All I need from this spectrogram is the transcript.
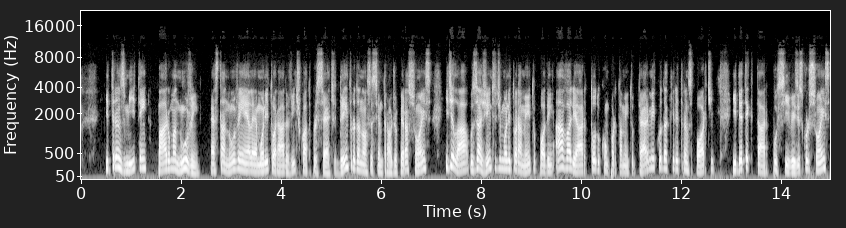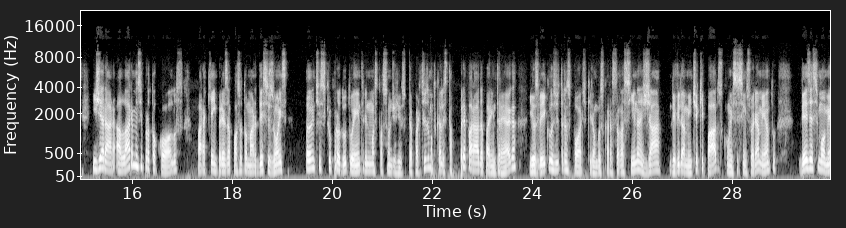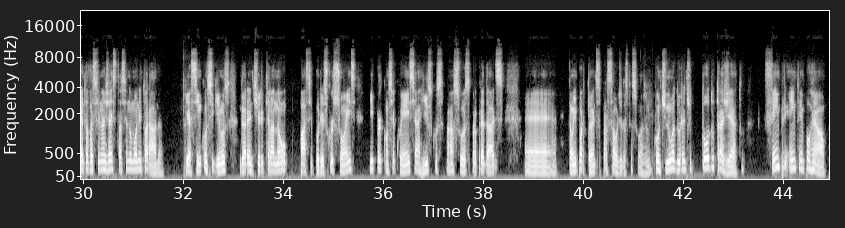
e transmitem para uma nuvem esta nuvem ela é monitorada 24 por 7 dentro da nossa central de operações e de lá os agentes de monitoramento podem avaliar todo o comportamento térmico daquele transporte e detectar possíveis excursões e gerar alarmes e protocolos para que a empresa possa tomar decisões antes que o produto entre numa situação de risco. A partir do momento que ela está preparada para entrega e os veículos de transporte que irão buscar essa vacina já devidamente equipados com esse sensoriamento, desde esse momento a vacina já está sendo monitorada e assim conseguimos garantir que ela não passe por excursões e, por consequência, riscos às suas propriedades é, tão importantes para a saúde das pessoas. Né? Continua durante todo o trajeto, sempre em tempo real.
